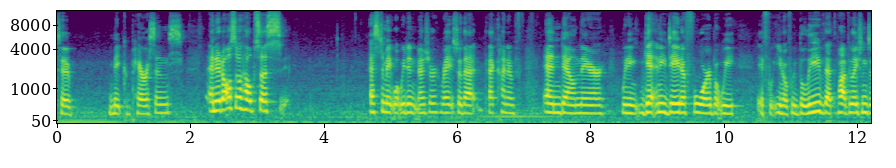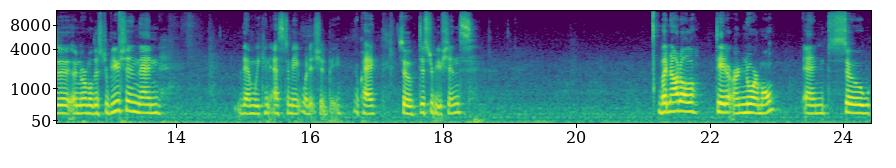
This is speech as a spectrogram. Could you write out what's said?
to make comparisons. And it also helps us estimate what we didn't measure, right? So that, that kind of end down there, we didn't get any data for, but we, if we, you know, if we believe that the population's a, a normal distribution, then, then we can estimate what it should be, okay? So distributions but not all data are normal. And so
